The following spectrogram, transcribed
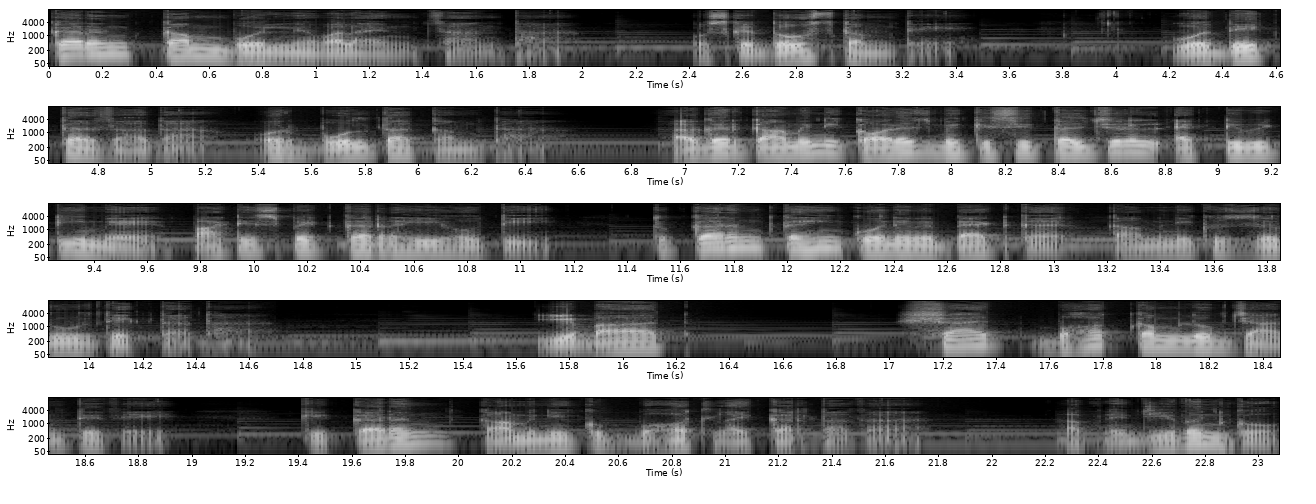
करण कम बोलने वाला इंसान था। उसके दोस्त कम थे। वो देखता ज़्यादा और बोलता कम था। अगर कामिनी कॉलेज में किसी कल्चरल एक्टिविटी में पार्टिसिपेट कर रही होती तो करण कहीं कोने में बैठकर कामिनी को ज़रूर देखता था। ये बात शायद बहुत कम लोग जानते थे कि करण कामिनी को बहुत लाइक करता था। अपने जीवन को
